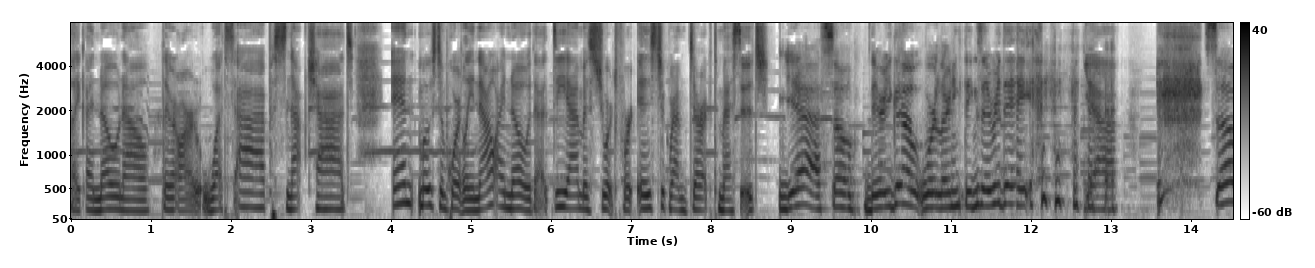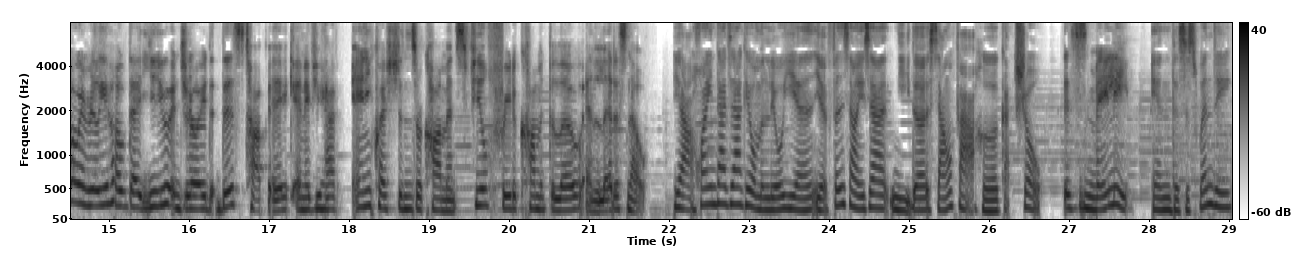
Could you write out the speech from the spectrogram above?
Like I know now there are WhatsApp, Snapchat, and most importantly, now I know that DM is short for Instagram direct message. Yeah, so there you go. We're learning things every day. yeah so we really hope that you enjoyed this topic. And if you have any questions or comments, feel free to comment below and let us know. 呀，yeah, 欢迎大家给我们留言，也分享一下你的想法和感受。This is Meili and this is Wendi.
